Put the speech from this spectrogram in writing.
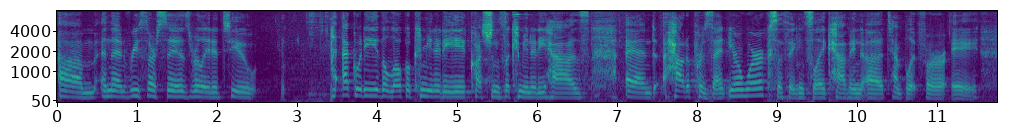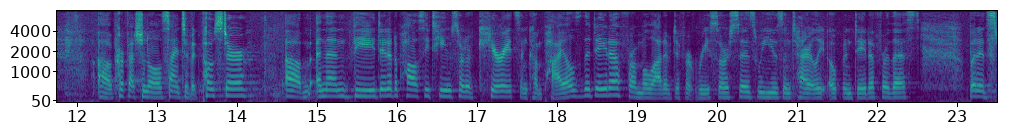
um, and then resources related to equity, the local community, questions the community has, and how to present your work. So things like having a template for a uh, professional scientific poster. Um, and then the data to policy team sort of curates and compiles the data from a lot of different resources. We use entirely open data for this, but it's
